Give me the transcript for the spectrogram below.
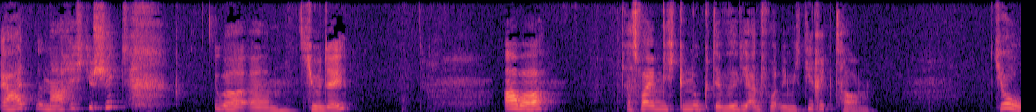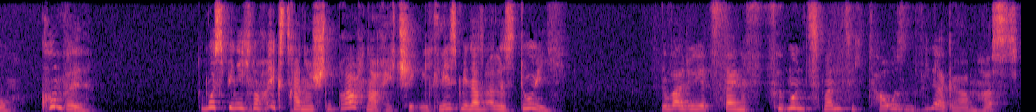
er hat eine Nachricht geschickt über ähm, QA. Aber das war ihm nicht genug. Der will die Antwort nämlich direkt haben. Jo, Kumpel, du musst mir nicht noch extra eine Sprachnachricht schicken. Ich lese mir das alles durch. Nur weil du jetzt deine 25.000 Wiedergaben hast,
